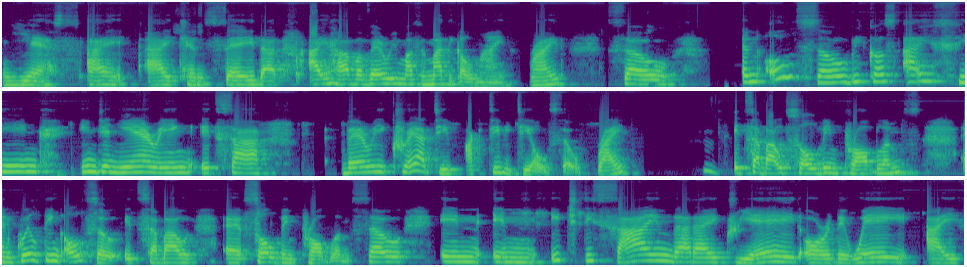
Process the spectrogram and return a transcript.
Yes, I I can say that I have a very mathematical mind, right? So and also because I think engineering it's a very creative activity also, right? Hmm. It's about solving problems, and quilting also it's about uh, solving problems. So in in each design that I create or the way I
